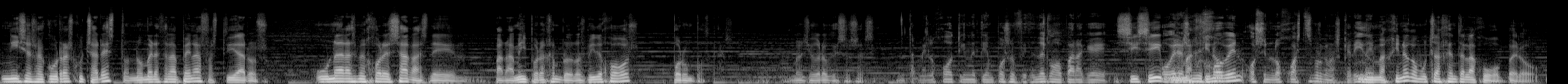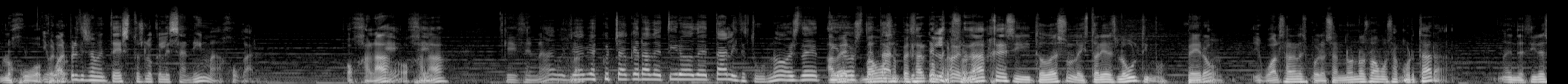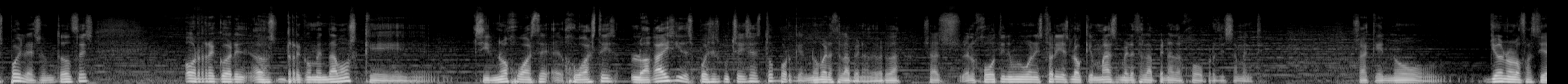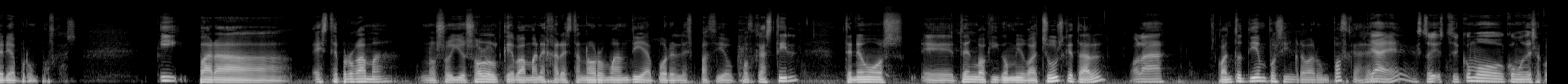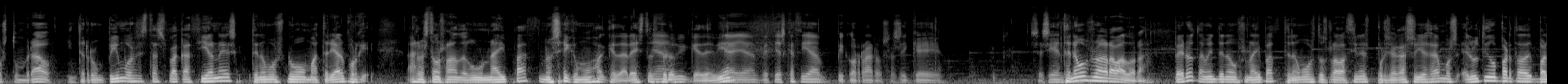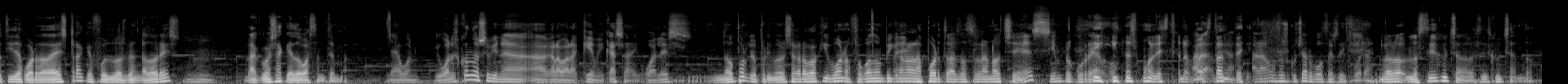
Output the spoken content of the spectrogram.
ni se os ocurra escuchar esto. No merece la pena fastidiaros una de las mejores sagas de, para mí, por ejemplo, de los videojuegos, por un podcast. Menos yo creo que eso es así. También el juego tiene tiempo suficiente como para que Sí, sí, o eres muy imagino, joven o si no lo jugaste porque no has querido. me imagino que mucha gente la jugó, pero lo jugó. Igual pero precisamente esto es lo que les anima a jugar. ojalá, ¿Eh? ojalá. Que dicen, ah, pues yo había escuchado que era de tiro de tal. Y dices tú, no, es de A ver, tiros de vamos a empezar con verdad. personajes y todo eso. La historia es lo último, pero Ujú. igual salen spoilers. O sea, no nos vamos a cortar en decir spoilers. Entonces, os recomendamos que si no jugaste- eh, jugasteis, lo hagáis y después escuchéis esto porque no merece la pena, de verdad. O sea, el juego tiene muy buena historia y es lo que más merece la pena del juego, precisamente. O sea, que no. Yo no lo fastidiaría por un podcast. Y para este programa, no soy yo solo el que va a manejar esta Normandía por el espacio podcastil. Tenemos, eh, tengo aquí conmigo a Chus, ¿qué tal? Hola. ¿Cuánto tiempo sin grabar un podcast? eh? Ya, ¿eh? Estoy, estoy como, como desacostumbrado. Interrumpimos estas vacaciones, tenemos nuevo material porque ahora estamos hablando con un iPad. No sé cómo va a quedar esto, Ya. espero que quede bien. Ya, ya. Decías que hacía picos raros, así que se siente. Tenemos una grabadora, pero también tenemos un iPad. Tenemos dos grabaciones por si acaso. Ya sabemos, el último partida guardada extra, que fue el de los Vengadores, Ujú. la cosa quedó bastante mal. Ya, bueno. Igual es cuando se viene a, a grabar aquí a mi casa. Igual es. No, porque el primero se grabó aquí. Bueno, fue cuando picaron a la puerta a las 12 de la noche. ¿Ves? Siempre ocurre algo. Y nos molestaron Ahora- bastante. mira, ahora vamos a escuchar voces de ahí fuera. Lo, lo- lo estoy escuchando, lo estoy escuchando.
